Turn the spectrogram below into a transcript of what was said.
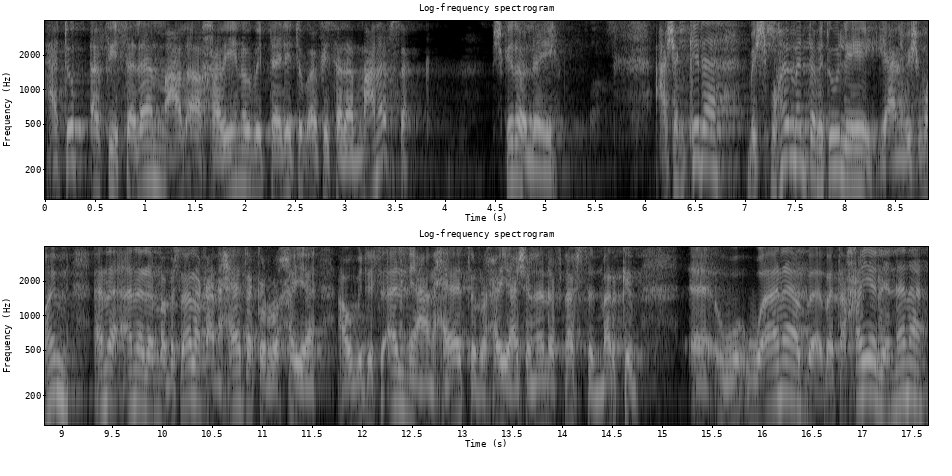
هتبقى في سلام مع الآخرين وبالتالي تبقى في سلام مع نفسك. مش كده ولا إيه؟ عشان كده مش مهم أنت بتقول إيه. يعني مش مهم. أنا أنا لما بسألك عن حياتك الروحية أو بتسألني عن حياتي الروحية عشان أنا في نفس المركب وأنا بتخيل إن أنا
